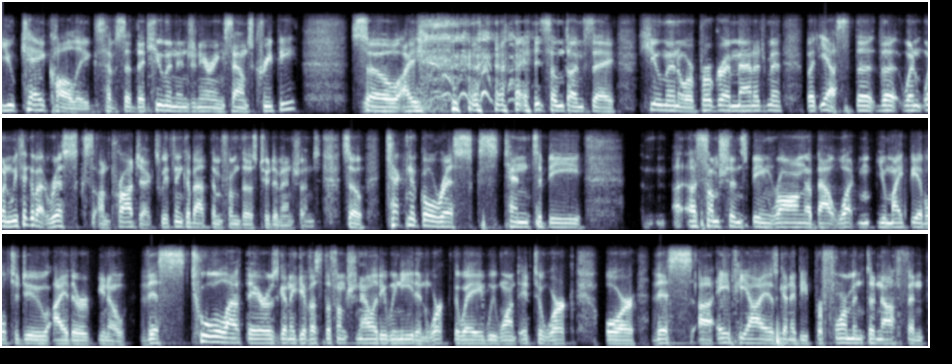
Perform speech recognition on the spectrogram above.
UK colleagues have said that human engineering sounds creepy. So I, I sometimes say human or program management. But yes, the the when when we think about risks on projects, we think about them from those two dimensions. So technical risks tend to be assumptions being wrong about what you might be able to do. Either you know this tool out there is going to give us the functionality we need and work the way we want it to work or this uh, api is going to be performant enough. And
